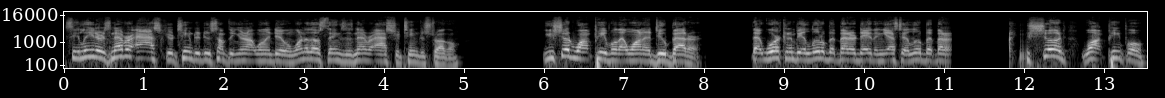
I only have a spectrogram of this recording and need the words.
See, leaders never ask your team to do something you're not willing to do. And one of those things is never ask your team to struggle. You should want people that want to do better, that work going to be a little bit better day than yesterday, a little bit better. You should want people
